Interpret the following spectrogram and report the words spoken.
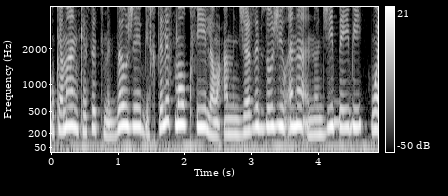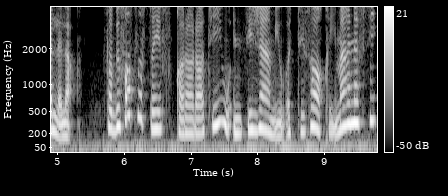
وكمان كست متزوجة بيختلف موقفي لو عم نجرب زوجي وأنا إنه نجيب baby ولا لأ. فبفصل الصيف قراراتي وانسجامي واتساقي مع نفسي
